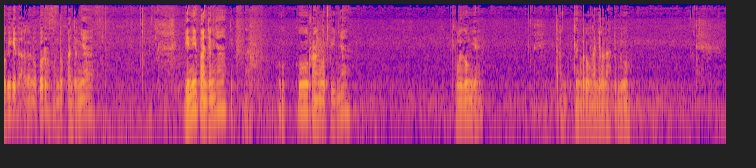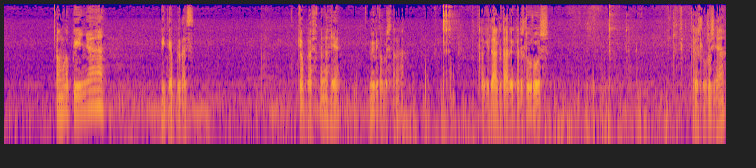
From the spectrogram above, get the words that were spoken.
Oke kita akan ukur untuk panjangnya. Ini panjangnya kita ukur kurang lebihnya kelengkung ya. Kita bikin kelengkung aja lah dulu. Kurang lebihnya 13 13 setengah ya. Ini 13 setengah. Kalau kita tarik garis lurus. Garis lurus ya.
